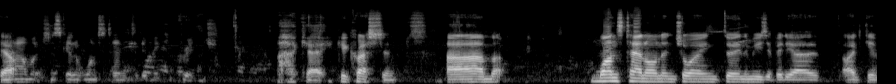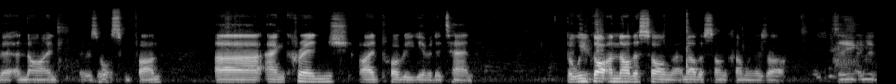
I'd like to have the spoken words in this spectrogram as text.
Yeah. How much on a scale of one to ten did it make you cringe? Okay, good question. Um, one to ten on enjoying doing the music video, I'd give it a nine. It was awesome fun. Uh, and cringe, I'd probably give it a ten. But we've got another song, another song coming as well. So you're going to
